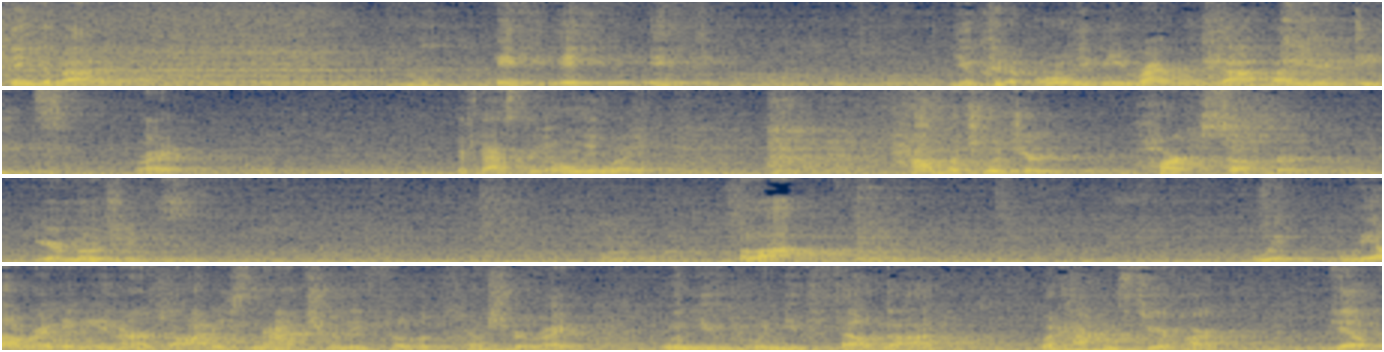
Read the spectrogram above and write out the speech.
Think about it. If, if, if you could only be right with God by your deeds, right? If that's the only way, how much would your heart suffer, your emotions? A lot. We, we already in our bodies naturally feel the pressure, right? When you when you fell God, what happens to your heart? Guilt.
